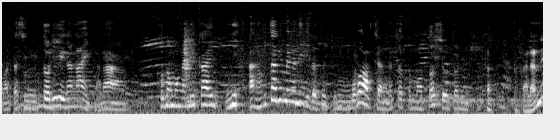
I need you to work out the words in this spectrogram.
私に取り柄がないから子供が2回にあの2人目ができた時におばあちゃんがちょっともう年を取りだったからね、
